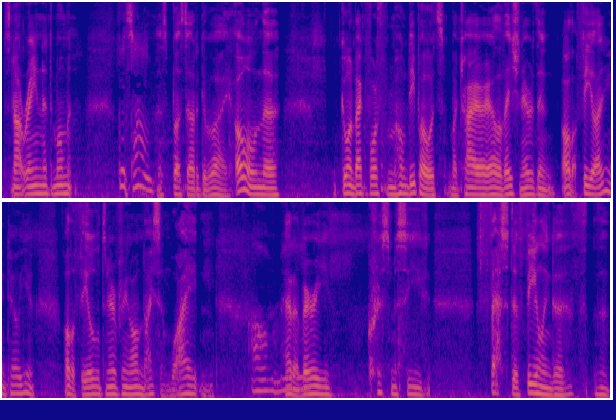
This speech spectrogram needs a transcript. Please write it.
It's not raining at the moment. Good time. Let's bust out a goodbye. Oh, and the going back and forth from Home Depot. It's my tri elevation. Everything, all the field. I didn't even tell you. All the fields and everything, all nice and white, and oh, man. had a very Christmassy, festive feeling to the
